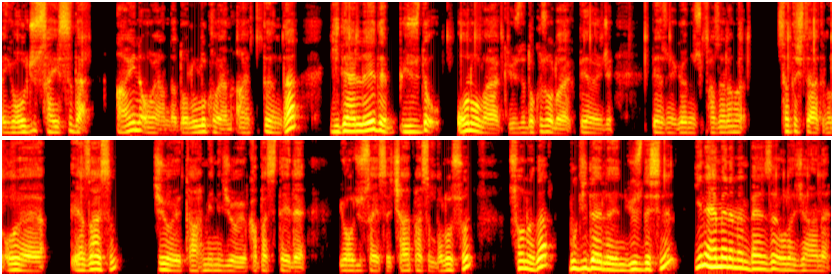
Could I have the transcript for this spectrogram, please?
ve yolcu sayısı da aynı oranda doluluk oranı arttığında giderleri de yüzde on olarak, yüzde dokuz olarak bir önce biraz önce gördüğünüz pazarlama satış dağıtımını oraya yazarsın. Ciro'yu, tahmini ciro'yu kapasiteyle yolcu sayısı çarparsın bulursun. Sonra da bu giderlerin yüzdesinin yine hemen hemen benzer olacağını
